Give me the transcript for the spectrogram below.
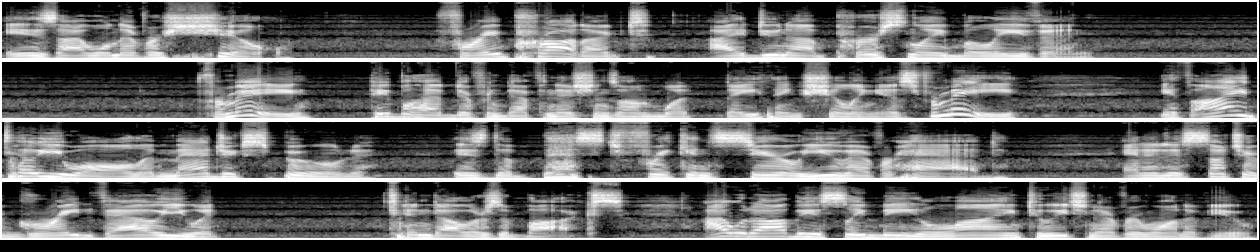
is I will never shill for a product I do not personally believe in. For me, people have different definitions on what they think shilling is. For me, if I tell you all that Magic Spoon is the best freaking cereal you've ever had, and it is such a great value at $10 a box, I would obviously be lying to each and every one of you.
